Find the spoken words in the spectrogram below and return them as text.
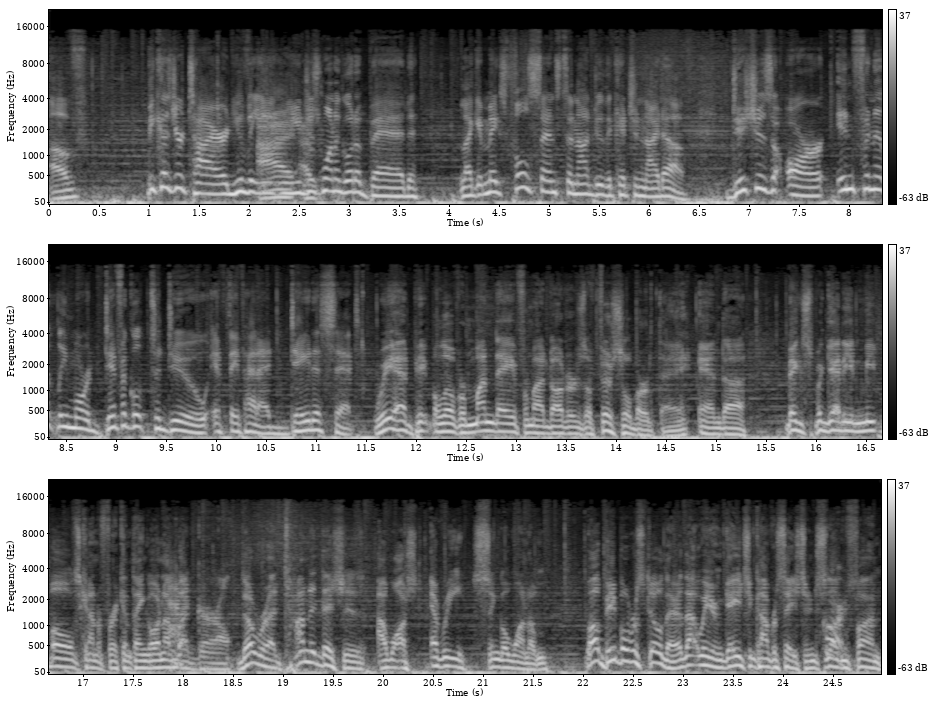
of because you're tired, you've eaten, I- you just want to go to bed. Like it makes full sense to not do the kitchen night of. Dishes are infinitely more difficult to do if they've had a day to sit. We had people over Monday for my daughter's official birthday and uh, big spaghetti and meatballs kind of freaking thing going on. Atta girl. There were a ton of dishes. I washed every single one of them. Well, people were still there. That way you're engaged in conversation, just having fun.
